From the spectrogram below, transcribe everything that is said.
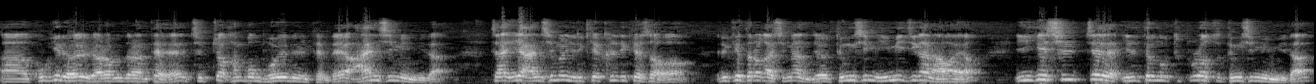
아, 고기를 여러분들한테 직접 한번 보여드릴 텐데요. 안심입니다. 자, 이 안심을 이렇게 클릭해서 이렇게 들어가시면 등심 이미지가 나와요. 이게 실제 1등급 2 플러스 등심입니다.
